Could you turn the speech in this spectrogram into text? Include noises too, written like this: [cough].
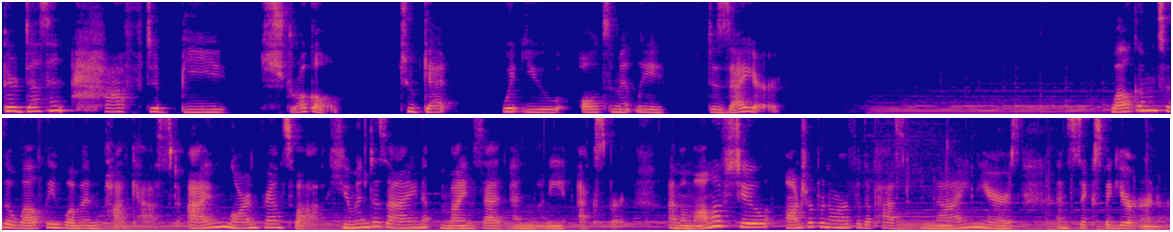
there doesn't have to be struggle to get what you ultimately desire. Welcome to the Wealthy Woman Podcast. I'm Lauren Francois, human design, mindset, and money expert. I'm a mom of two, entrepreneur for the past nine years, and six figure earner.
